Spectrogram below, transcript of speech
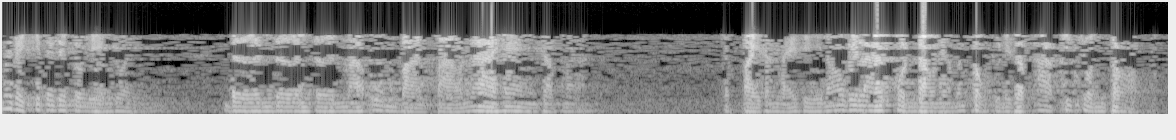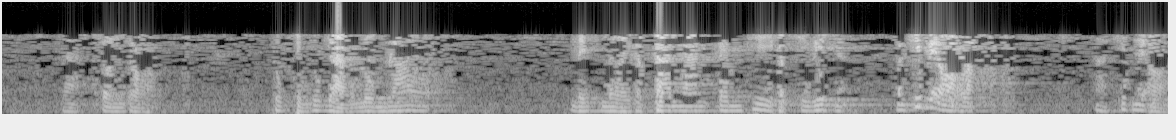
ไม่ได้คิดได้ด้วยตัวเองด้วย เดินเดินเดินมาอุ้มบาดเปล่าหน้าแห้งกลับมา จะไปทางไหนดีเนาะเวลาคนเราเนี่ย มันตกอยู่ในสภาพที่จนตอกนะจนตอกทุกสิ่งทุกอย่างลุมเล้าเหน็ดเหนื่อยกับการงานเต็มที่กับชีวิตเนี่ย มันคิดไม่ออกหรอกคิดไม่ออก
